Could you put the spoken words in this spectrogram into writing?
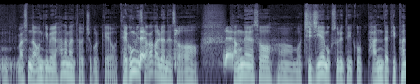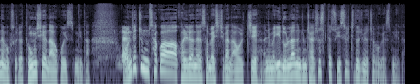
음, 말씀 나온 김에 하나만 더 여쭤볼게요. 대국민 네. 사과 관련해서 네. 당내에서 어, 뭐 지지의 목소리도 있고 반대 비판의 목소리가 동시에 나오고 있습니다. 네. 언제쯤 사과 관련해서 메시지가 나올지 아니면 이 논란은 좀 잘 수습될 수 있을지도 좀 여쭤보겠습니다.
